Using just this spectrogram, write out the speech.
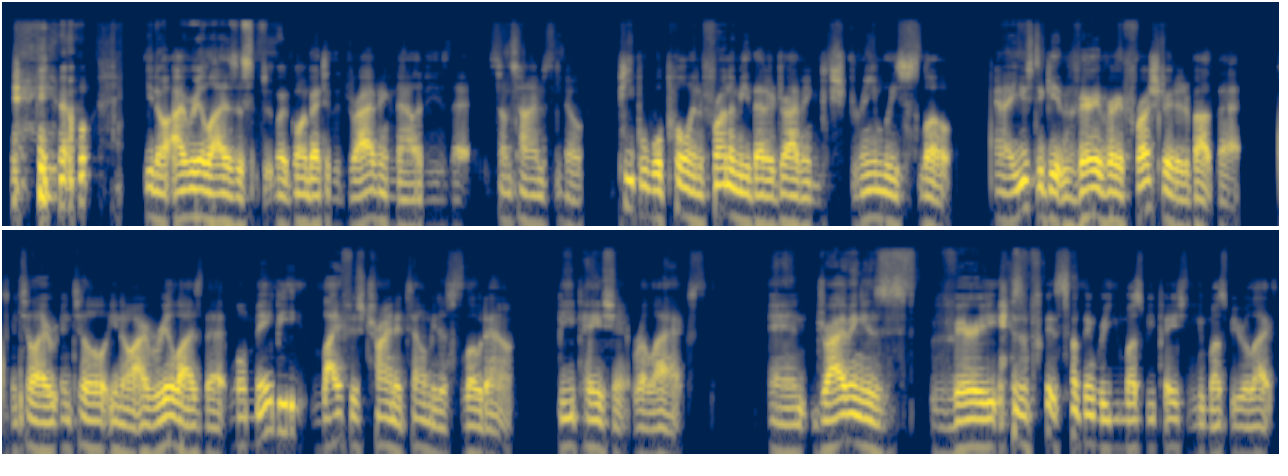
you know, you know, I realize this going back to the driving analogy is that sometimes, you know, people will pull in front of me that are driving extremely slow. And I used to get very, very frustrated about that until I until, you know, I realized that well maybe life is trying to tell me to slow down. Be patient, relax. And driving is very is, a, is something where you must be patient, you must be relaxed.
